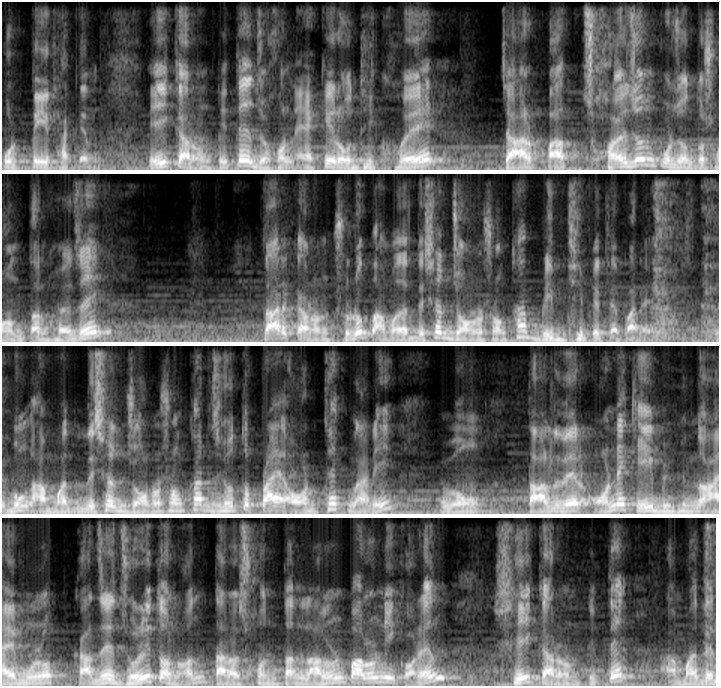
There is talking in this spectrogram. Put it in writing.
করতেই থাকেন। এই কারণটিতে যখন একের অধিক হয়ে চার, পাঁচ ছয়জন পর্যন্ত সন্তান হয়ে যায় তার কারণস্বরূপ আমাদের দেশের জনসংখ্যা বৃদ্ধি পেতে পারে। এবং আমাদের দেশের জনসংখ্যার যেহেতু প্রায় অর্ধেক নারী এবং তাদের অনেকেই বিভিন্ন আয়মূলক কাজে জড়িত নন, তারা সন্তান লালন পালনই করেন, সেই কারণটিতে আমাদের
